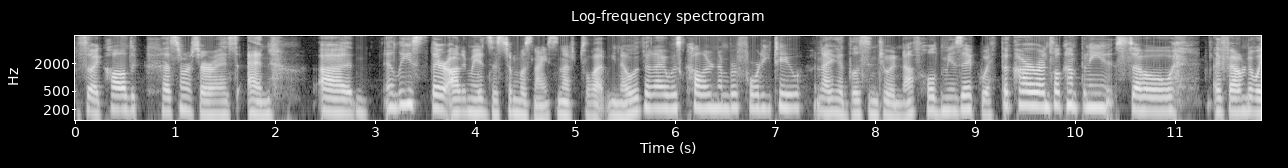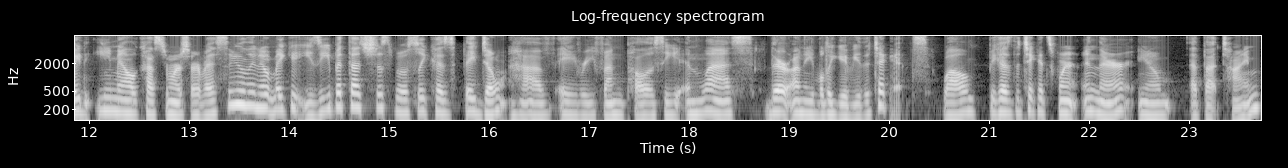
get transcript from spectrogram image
So I called customer service and uh, at least their automated system was nice enough to let me know that I was caller number 42 and I had listened to enough hold music with the car rental company. So I found a way to email customer service. You know, they don't make it easy, but that's just mostly because they don't have a refund policy unless they're unable to give you the tickets. Well, because the tickets weren't in there, you know, at that time.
